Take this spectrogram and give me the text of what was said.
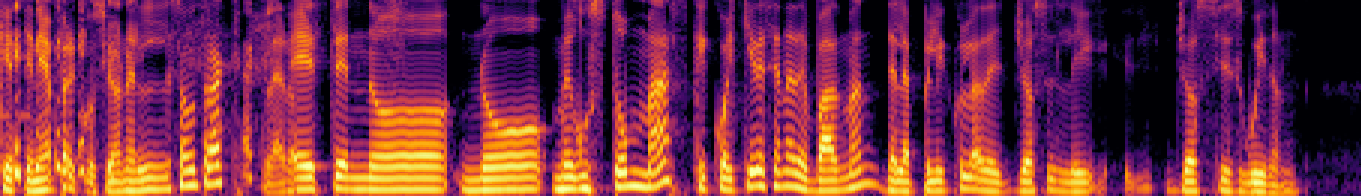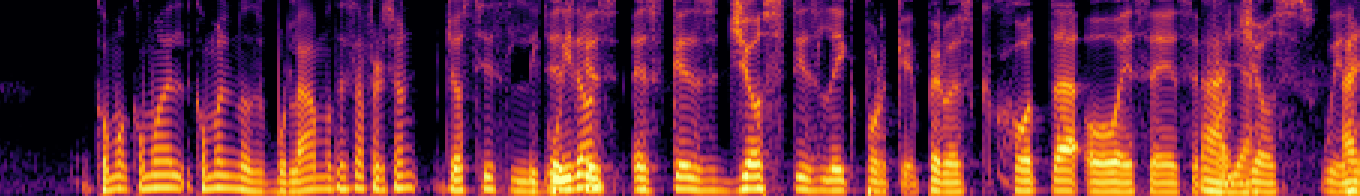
que tenía percusión en el soundtrack. Ah, claro. Este no, no, me gustó más que cualquier escena de Batman de la película de Justice League, Justice Whedon. ¿Cómo, cómo, el- cómo nos burlábamos de esa versión? Justice League Es que es, es que es Justice League porque, pero es J-O-S-S Ah, por Whedon. Ah,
